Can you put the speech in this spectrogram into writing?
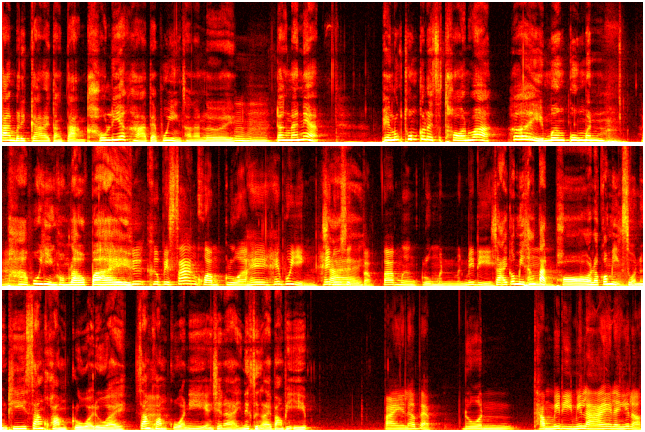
ด้านบริการอะไรต่างๆ เขาเรียกหาแต่ผู้หญิงเท่านั้นเลยอือหือดังนั้นเนี่ย เพลงลูกทุ่งก็เลยสะท้อนว่า เฮ้ย เมืองกรุงมันอ่า พาผู้หญิงของเราไป คือคือไปสร้างความกลัวให้ให้ผู้หญิง ให้ใช่รู้สึกแบบว่าเมืองกรุงมันมันไม่ดี ใช่ก็มีทั้งตัดพอ แล้วก็มีอีกส่วนหนึ่งที่สร้างความกลัวด้วย สร้างความกลัวนี่อย่างเช่นอะไร นึกถึงอะไรบ้างพี่อีฟไปแล้วแบบโดนทำไม่ดีไม่ร้ายอะไรอย่างนี้เหรอ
